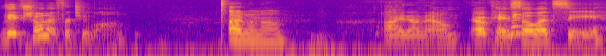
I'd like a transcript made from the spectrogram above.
they've shown it for too long. I don't know. I don't know. Okay, so let's see.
